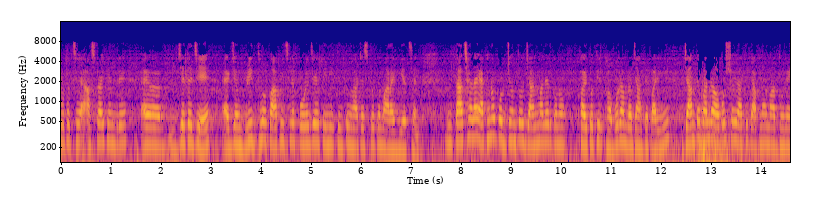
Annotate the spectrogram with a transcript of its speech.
ঘটেছে। আশ্রয় কেন্দ্রে যেতে যেয়ে একজন বৃদ্ধ পা পিছলে পড়ে যেয়ে তিনি কিন্তু হার্ট স্ট্রোকে মারা গিয়েছেন। তাছাড়া এখনও পর্যন্ত জানমালের কোনো ক্ষয়ক্ষতির খবর আমরা জানতে পারিনি। জানতে পারলে অবশ্যই আতিক আপনার মাধ্যমে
